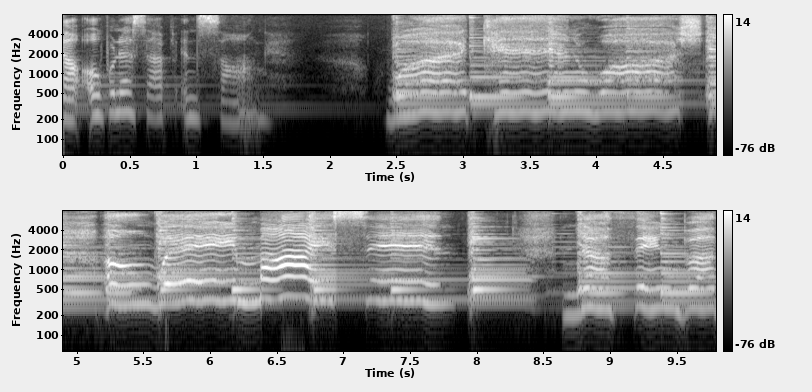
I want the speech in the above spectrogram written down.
I'll open us up in song. What can wash away my sin? Nothing but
